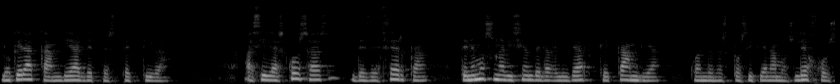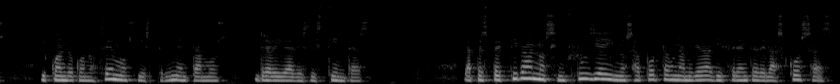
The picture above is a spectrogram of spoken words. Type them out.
lo que era cambiar de perspectiva. Así las cosas, desde cerca, tenemos una visión de la realidad que cambia cuando nos posicionamos lejos y cuando conocemos y experimentamos realidades distintas. La perspectiva nos influye y nos aporta una mirada diferente de las cosas.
